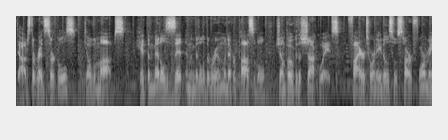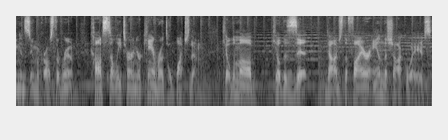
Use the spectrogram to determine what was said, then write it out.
Dodge the red circles, kill the mobs. Hit the metal zit in the middle of the room whenever possible, jump over the shockwaves. Fire tornadoes will start forming and zoom across the room. Constantly turn your camera to watch them. Kill the mob, kill the zit, dodge the fire and the shockwaves.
